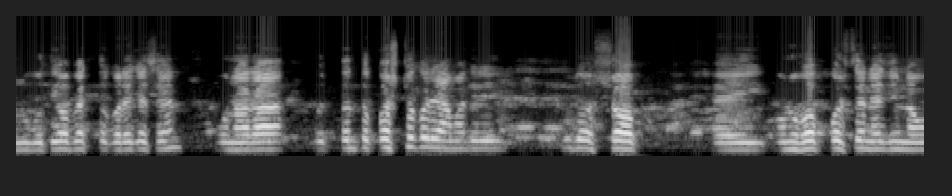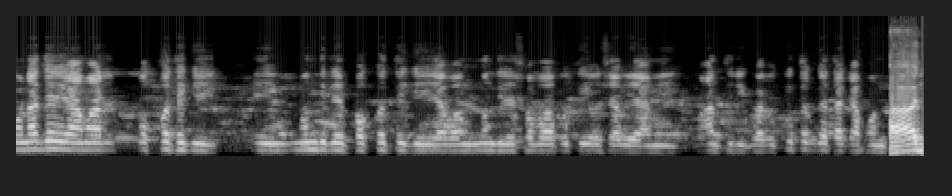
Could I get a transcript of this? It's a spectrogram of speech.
অনুভূতিও ব্যক্ত করে গেছেন। ওনারা অত্যন্ত কষ্ট করে আমাদের এই পুজোৎসব এই অনুভব করছেন এই জন্য ওনাদের আমার পক্ষ থেকে, এই মন্দিরের পক্ষ থেকে এবং মন্দিরের সভাপতি হিসাবে আমি আন্তরিকভাবে কৃতজ্ঞতা জ্ঞাপন আজ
